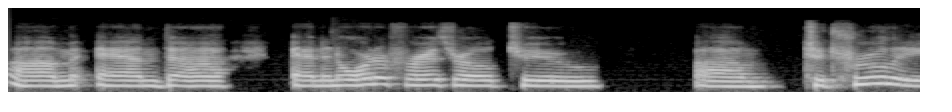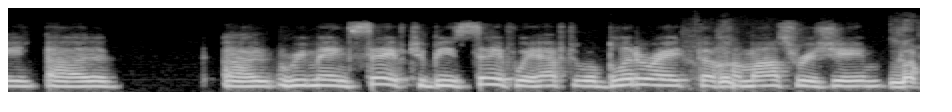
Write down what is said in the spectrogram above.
um, and uh, and in order for Israel to um, to truly uh, uh, remain safe. To be safe, we have to obliterate the Hamas regime. Let,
